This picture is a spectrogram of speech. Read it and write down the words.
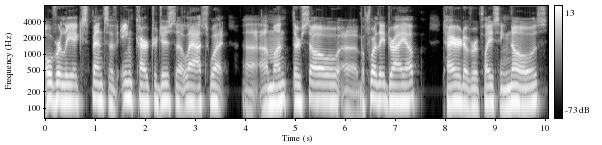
overly expensive ink cartridges that last what uh, a month or so uh, before they dry up. Tired of replacing those,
